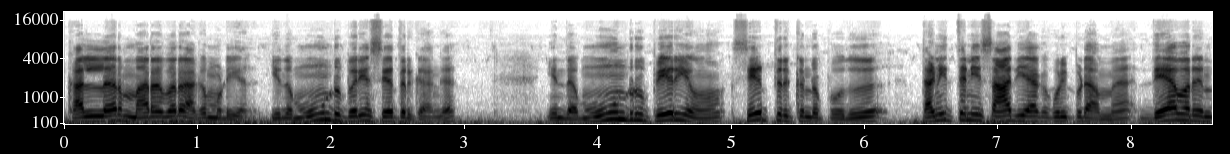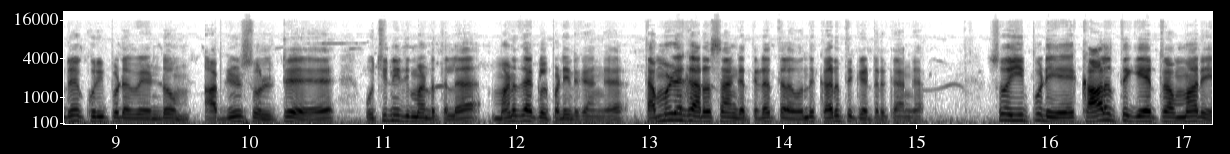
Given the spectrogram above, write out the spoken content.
கல்லர் மறவர் அகமுடையர் இந்த மூன்று பேரையும் சேர்த்துருக்காங்க. இந்த மூன்று பேரையும் சேர்த்திருக்கின்ற போது தனித்தனி சாதியாக குறிப்பிடாமல் தேவர் என்றே குறிப்பிட வேண்டும் அப்படின்னு சொல்லிட்டு உச்சநீதிமன்றத்தில் மனு தாக்கல் பண்ணியிருக்காங்க. தமிழக அரசாங்கத்திடத்தில் வந்து கருத்து கேட்டிருக்காங்க. ஸோ இப்படி காலத்துக்கு ஏற்ற மாதிரி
